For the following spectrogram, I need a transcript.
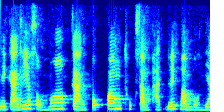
ในการที่จะส่งมอบการปกป้องทุกสัมผัสด้วยความห่วงใย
